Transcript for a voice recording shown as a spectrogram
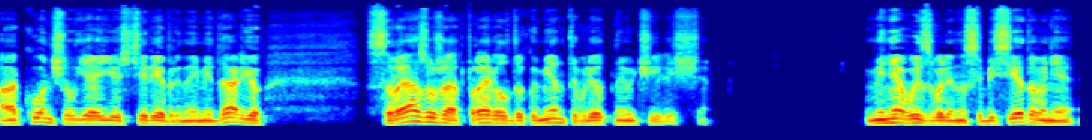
а окончил я ее серебряной медалью, сразу же отправил документы в летное училище. Меня вызвали на собеседование.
